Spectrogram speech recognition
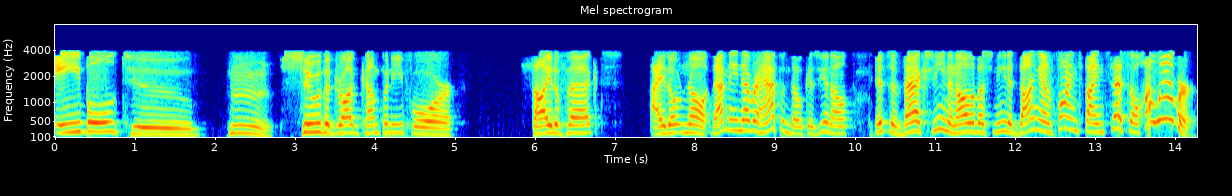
able to hmm, sue the drug company for side effects. I don't know. That may never happen though because, you know, it's a vaccine and all of us need it. Dianne Feinstein says so. However,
